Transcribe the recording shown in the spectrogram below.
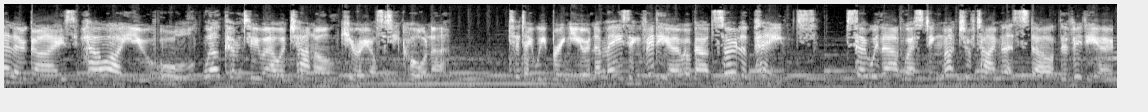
Hello guys, how are you all? Welcome to our channel, Curiosity Corner. Today we bring you an amazing video about solar paints. So without wasting much of time let's start the video.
